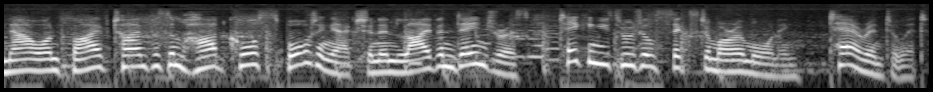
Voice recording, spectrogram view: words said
Now on 5, time for some hardcore sporting action in Live and Dangerous, taking you through till 6 tomorrow morning. Tear into it.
